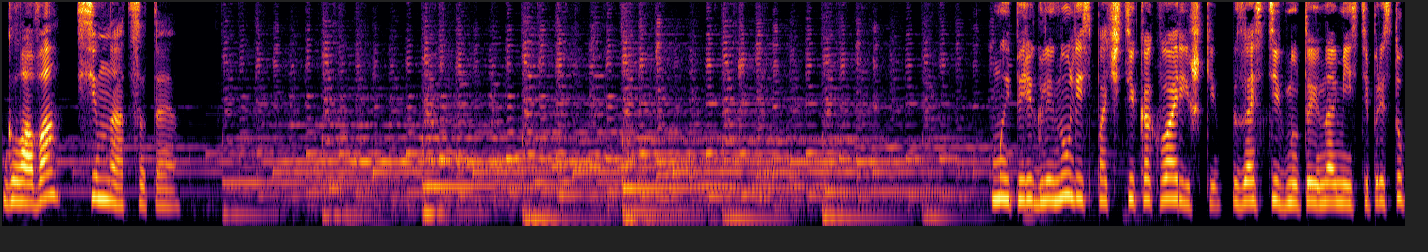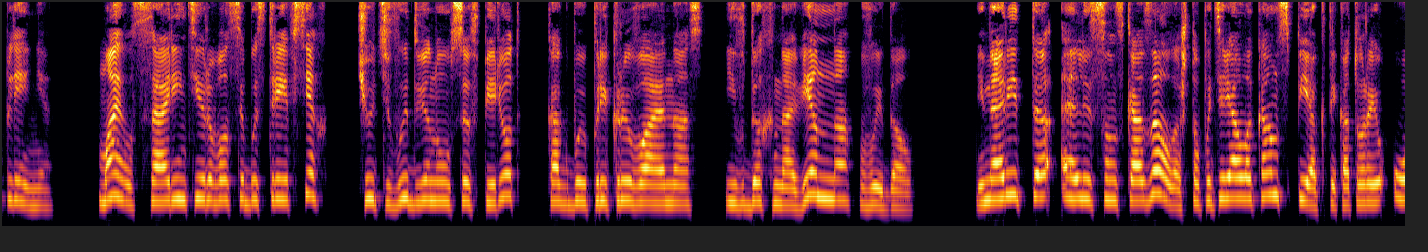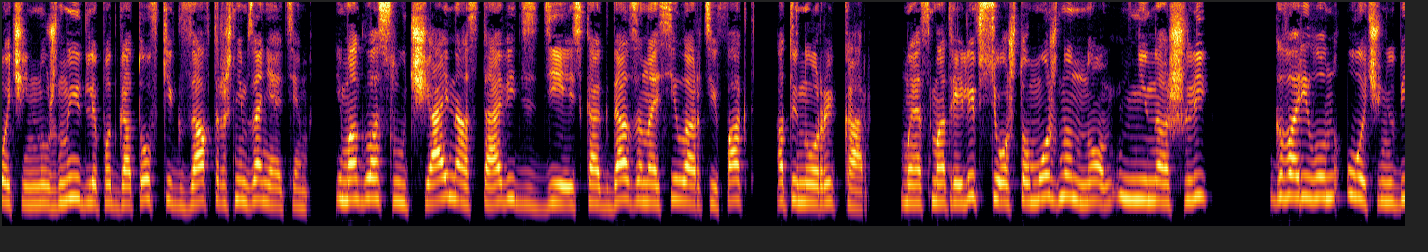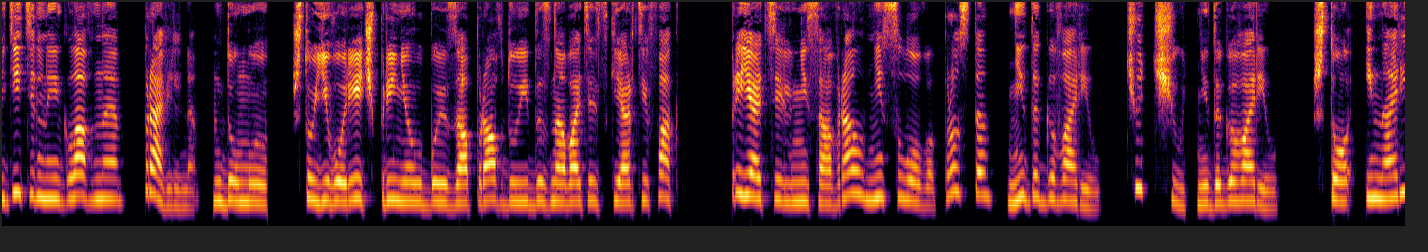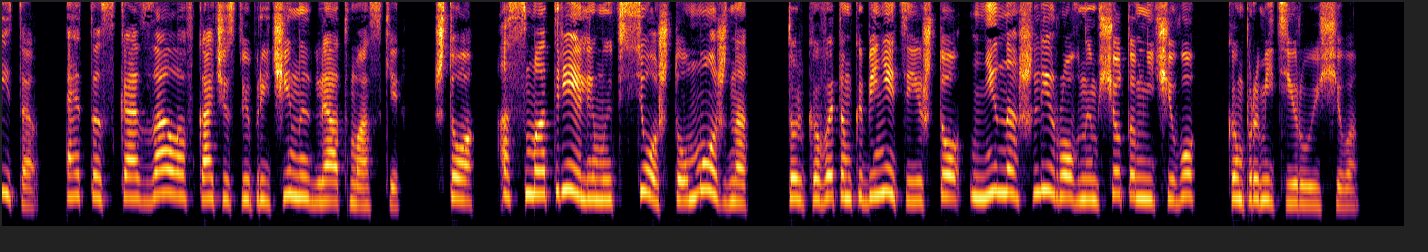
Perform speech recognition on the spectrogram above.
Глава 17 Мы переглянулись почти как воришки, застигнутые на месте преступления. Майлз сориентировался быстрее всех, чуть выдвинулся вперед, как бы прикрывая нас, и вдохновенно выдал. Инарита Эллисон сказала, что потеряла конспекты, которые очень нужны для подготовки к завтрашним занятиям, и могла случайно оставить здесь, когда заносила артефакт от Иноры Кар. Мы осмотрели все, что можно, но не нашли. Говорил он очень убедительно и, главное, правильно. Думаю, что его речь принял бы за правду и дознавательский артефакт. Приятель не соврал ни слова, просто не договорил чуть-чуть не договорил, что Инарита это сказала в качестве причины для отмазки, что осмотрели мы все, что можно, только в этом кабинете, и что не нашли ровным счетом ничего компрометирующего.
